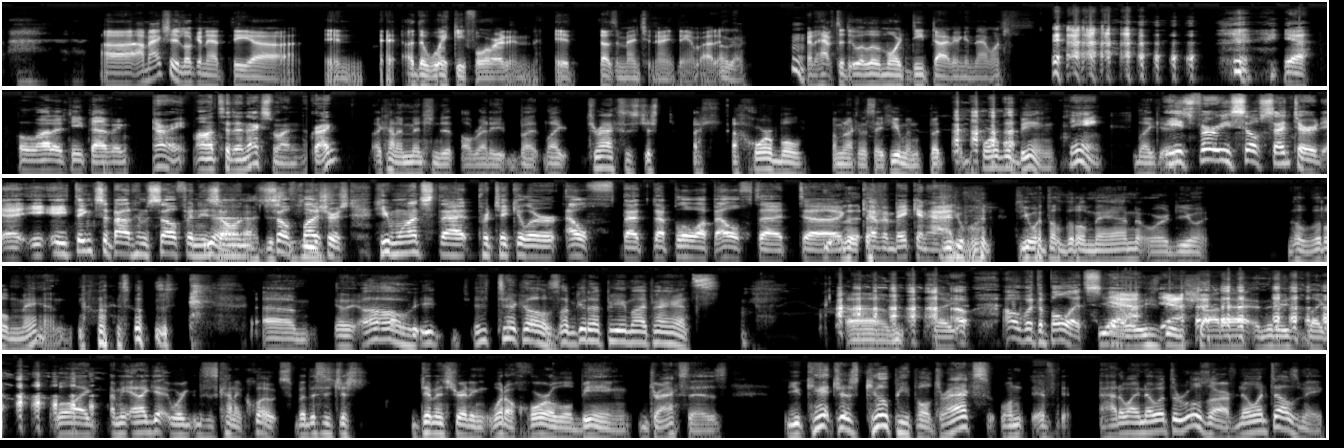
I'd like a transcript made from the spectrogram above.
uh, I'm actually looking at the uh, in uh, the wiki for it, and it doesn't mention anything about it. okay. I'm gonna have to do a little more deep diving in that one. yeah, a lot of deep diving. All right, on to the next one. Greg? I kind of mentioned it already, but like Drax is just a, a horrible. I'm not going to say human, but a horrible being. Being. Like He's very self centered. Uh, he, he thinks about himself and his Yeah, own self pleasures. He wants that particular elf, that, that blow up elf that uh, Yeah, the- Kevin Bacon do had. you want do you want the little man or do you want the little man? um, oh, it, it tickles. I'm gonna pee my pants. Um, like- oh, oh, with the bullets. Yeah, Yeah, he's yeah. being shot at, and then he's like, well, like, I mean, and I get where this is kind of quotes, but this is just demonstrating what a horrible being Drax is. You can't just kill people, Drax. Well, if how do I know what the rules are if no one tells me?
